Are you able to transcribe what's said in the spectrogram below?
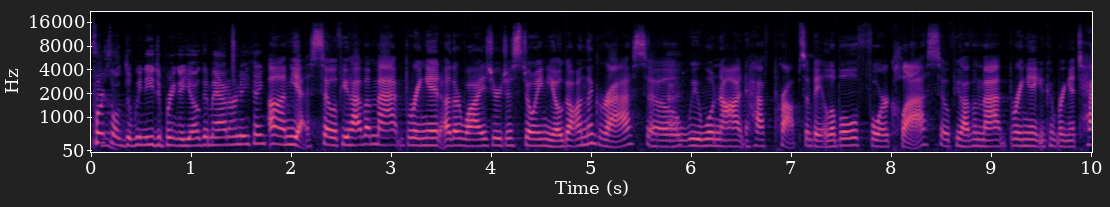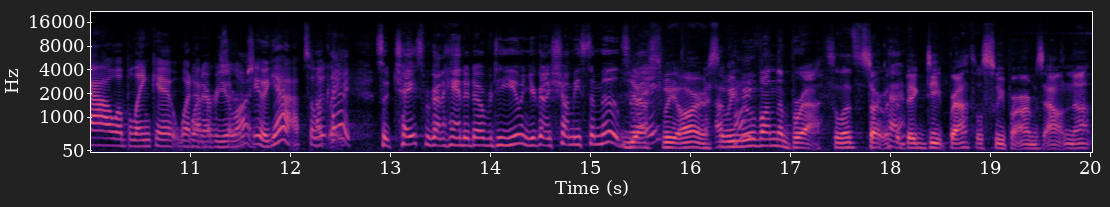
first of all, do we need to bring a yoga mat or anything? Um, yes, so if you have a mat, bring it. Otherwise, you're just doing yoga on the grass. So Okay. we will not have props available for class. So if you have a mat, bring it. You can bring a towel, a blanket, whatever, Whatever you serves like. you. Yeah, absolutely. Okay, so Chase, we're going to hand it over to you, and you're going to show me some moves, Yes, right? we are. So we move on the breath. So let's start with a big deep breath. We'll sweep our arms out and up.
